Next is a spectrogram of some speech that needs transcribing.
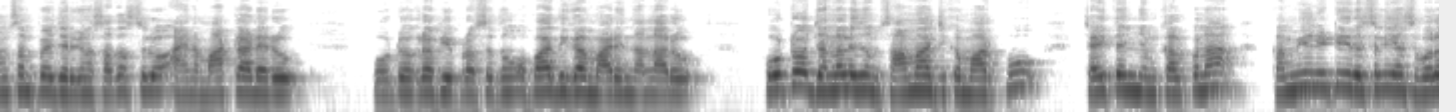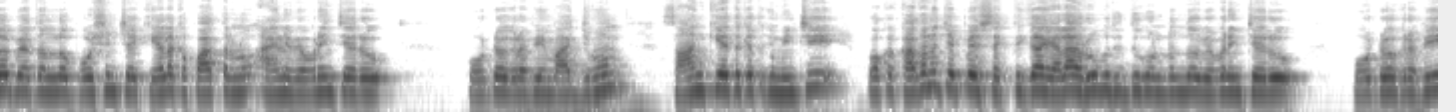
అంశంపై జరిగిన సదస్సులో ఆయన మాట్లాడారు. ఫోటోగ్రఫీ ప్రస్తుతం ఉపాధిగా మారిందన్నారు. ఫోటో జర్నలిజం సామాజిక మార్పు చైతన్యం కల్పన కమ్యూనిటీ రెసిలియన్స్ బలోపేతంలో పోషించే కీలక పాత్రను ఆయన వివరించారు. ఫోటోగ్రఫీ మాధ్యమం సాంకేతికతకు మించి ఒక కథను చెప్పే శక్తిగా ఎలా రూపుదిద్దుకుంటుందో వివరించారు. ఫోటోగ్రఫీ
